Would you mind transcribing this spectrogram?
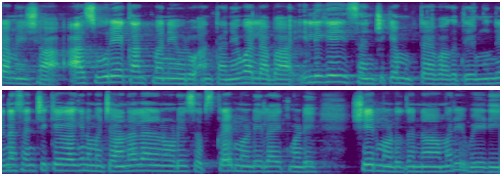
ರಮೇಶ. ಆ ಸೂರ್ಯಕಾಂತ್ ಮನೆಯವರು ಅಂತಾನೆ ವಲ್ಲಭ. ಇಲ್ಲಿಗೆ ಈ ಸಂಚಿಕೆ ಮುಕ್ತಾಯವಾಗುತ್ತೆ. ಮುಂದಿನ ಸಂಚಿಕೆಗಾಗಿ ನಮ್ಮ ಚಾನಲನ್ನು ನೋಡಿ, ಸಬ್ಸ್ಕ್ರೈಬ್ ಮಾಡಿ, ಲೈಕ್ ಮಾಡಿ, ಶೇರ್ ಮಾಡೋದನ್ನು ಮರಿಬೇಡಿ.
